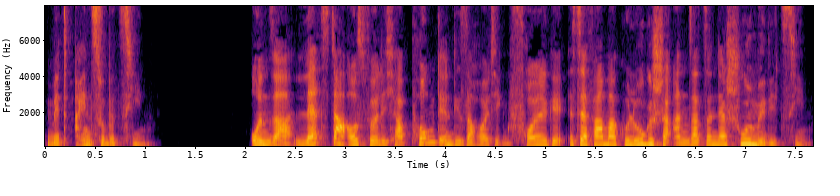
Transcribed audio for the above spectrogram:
mit einzubeziehen. Unser letzter ausführlicher Punkt in dieser heutigen Folge ist der pharmakologische Ansatz in der Schulmedizin.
